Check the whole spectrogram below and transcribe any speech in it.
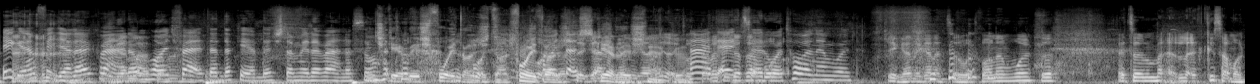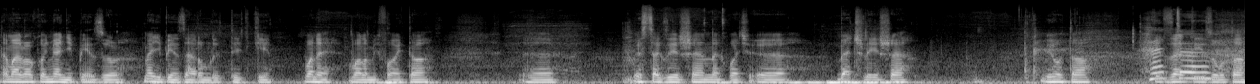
Igen, figyelek, várom, Igen, hogy feltedd a kérdést, amire válaszol. Nincs kérdés, folytasd. Folytasd. Folytasd. Folytasd. Kérdés Igen, nélkül. igen. Hát egyszer igazából- volt, hol nem volt? Igen, igen, egyszer volt, hol nem volt. Egyszerűen kiszámoltam már valakor, hogy mennyi pénzről, mennyi pénz romlott így ki. Van-e valami fajta összegzése ennek, vagy ö, becslése, mióta, Hát 2010 ö, óta?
